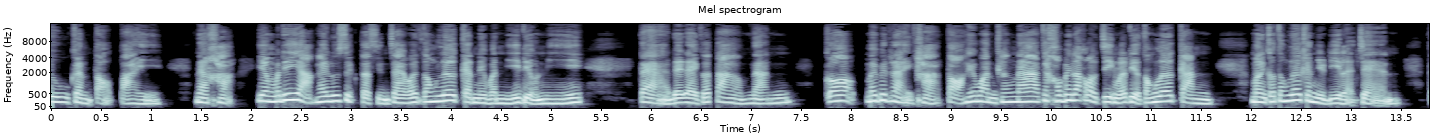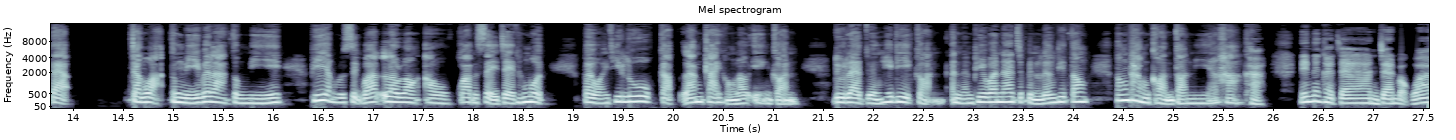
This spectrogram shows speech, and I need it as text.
ดูกันต่อไปนะคะ ยังไม่ได้อยากให้รู้สึกตัดสินใจว่าต้องเลิกกันในวันนี้เดี๋ยวนี้ แต่ใด ๆ ก็ตามนั้น ก็ไม่เป็นไรค่ะ ต่อให้วันข้างหน้า ถ้าเขาไม่รักเราจริงแล้วเดี๋ยวต้องเลิกกัน มันก็ต้องเลิกกันอยู่ดีแหละแจน แต่จังหวะตรงนี้เวลาตรงนี้ พี่ยังรู้สึกว่าเราลองเอาความใส่ใจทั้งหมด ไปไว้ที่ลูกกับร่างกายของเราเองก่อน ดูแลตัวเองให้ดีก่อน อันนั้นพี่ว่าน่าจะเป็นเรื่องที่ต้องต้องทำก่อนตอนนี้ค่ะค่ะ นิดนึงค่ะแจนแจนบอกว่า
